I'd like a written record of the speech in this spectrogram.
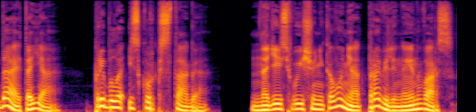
«Да, это я. Прибыла из Коркстага. Надеюсь, вы еще никого не отправили на Инварс?»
